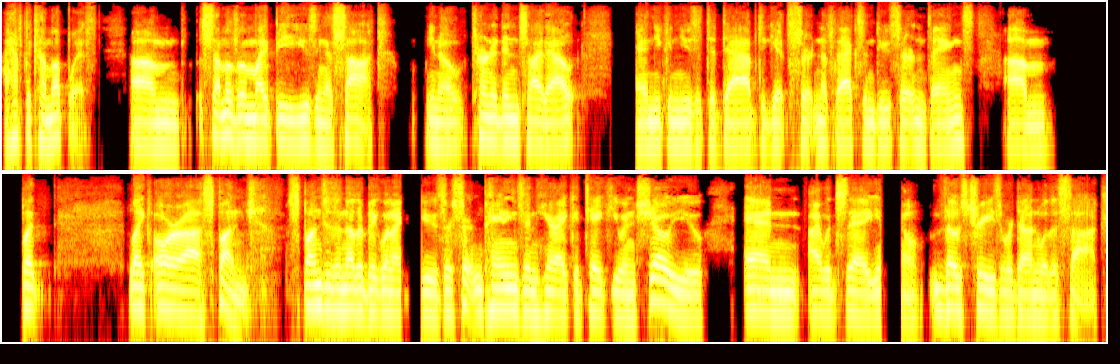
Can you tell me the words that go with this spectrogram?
I have to come up with. Um, some of them might be using a sock, you know, turn it inside out and you can use it to dab to get certain effects and do certain things. Um, but like, or a sponge. Sponge is another big one I use. There's certain paintings in here I could take you and show you. And I would say, you know, those trees were done with a sock.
